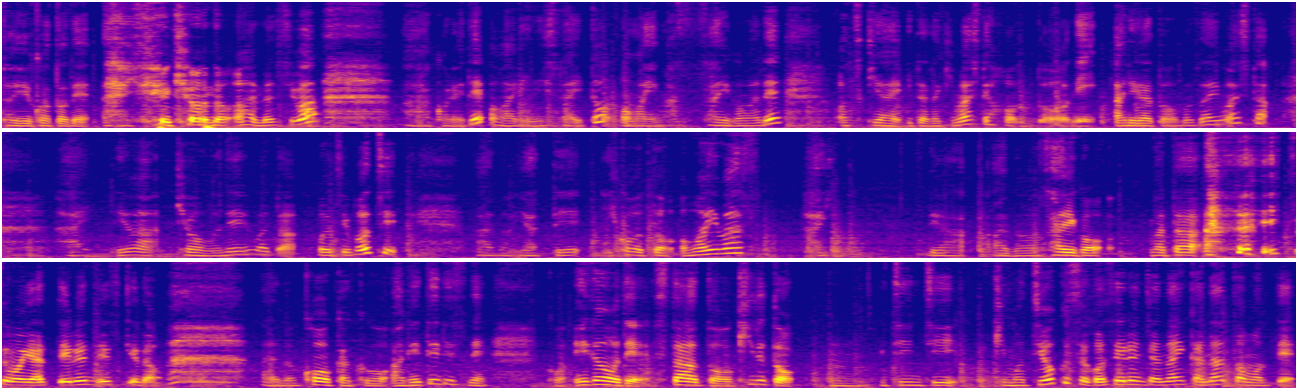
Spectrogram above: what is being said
ということで、はい、今日のお話はあこれで終わりにしたいと思います。最後までお付き合いいただきまして本当にありがとうございました。はい、では今日もねまたぼちぼちあのやっていこうと思います。はいではあの最後また いつもやってるんですけどあの口角を上げてですねこう笑顔でスタートを切ると、うん、一日気持ちよく過ごせるんじゃないかなと思って、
